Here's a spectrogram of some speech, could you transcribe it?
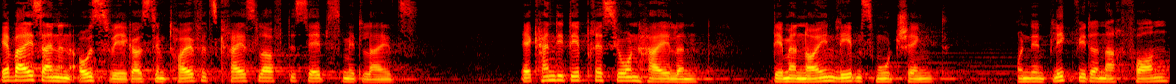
Er weiß einen Ausweg aus dem Teufelskreislauf des Selbstmitleids. Er kann die Depression heilen, dem er neuen Lebensmut schenkt und den Blick wieder nach vorn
